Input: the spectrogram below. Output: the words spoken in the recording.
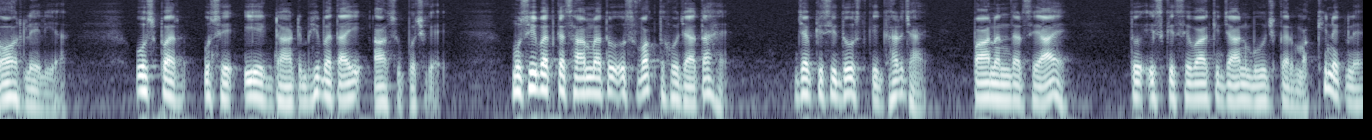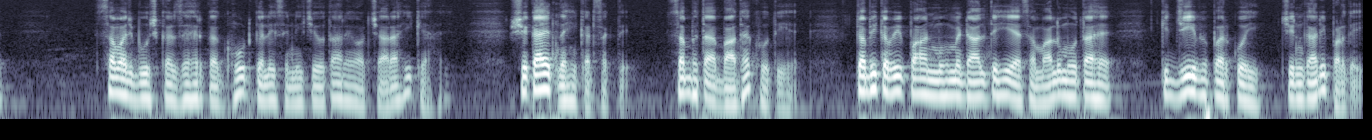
और ले लिया। उस पर उसे एक डांट भी बताई आँसू पुछ गए। मुसीबत का सामना तो उस वक्त हो जाता है, जब किसी दोस्त के घर जाए, पान अंदर से आए तो इसके सिवा की जानबूझकर मक्खी निकले। समझ बूझकर जहर का घूंट गले से नीचे उतारें और चारा ही क्या है? शिकायत नहीं कर सकते। सभ्यता बाधक होती है। कभी कभी पान मुँह में डालते ही ऐसा मालूम होता है कि जीभ पर कोई चिनगारी पड़ गई।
